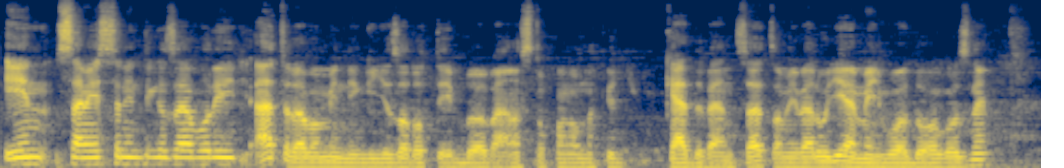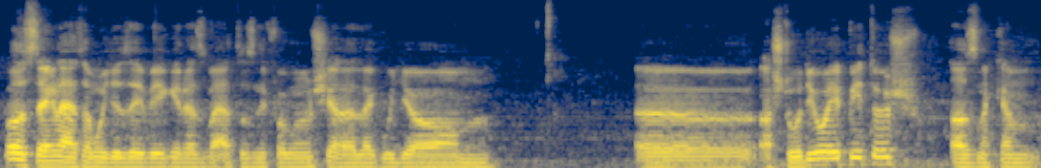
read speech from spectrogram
én személy szerint igazából így általában mindig így az adott évből választok magamnak egy kedvencet, amivel úgy élmény volt dolgozni. Valószínűleg látom, hogy az év végére ez változni fog, most jelenleg ugye a, a stúdióépítős, az nekem,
